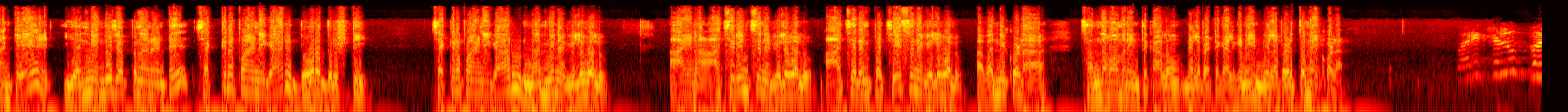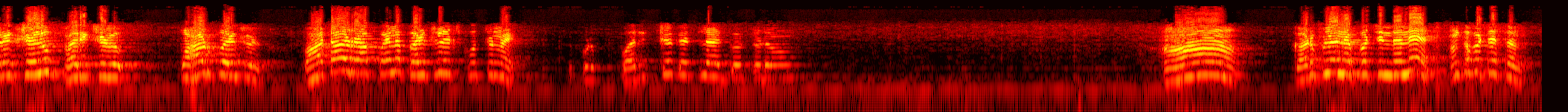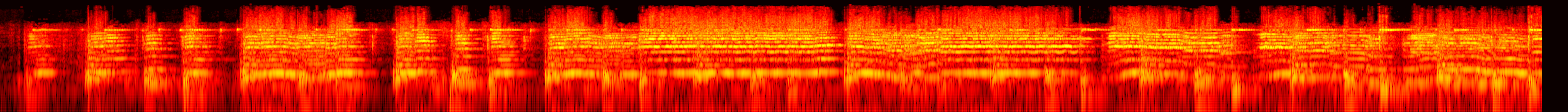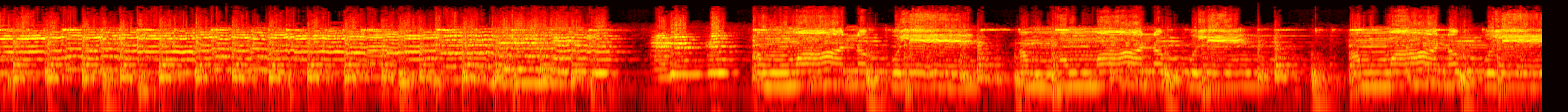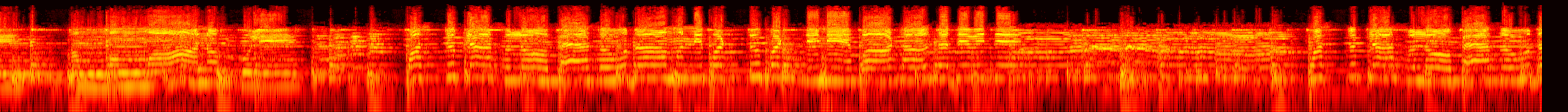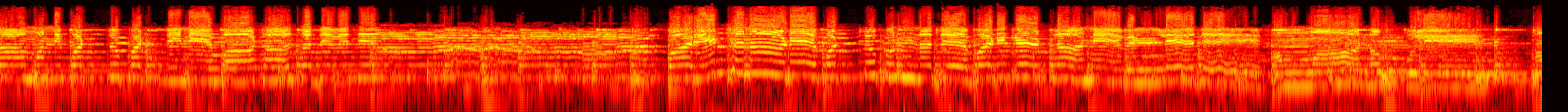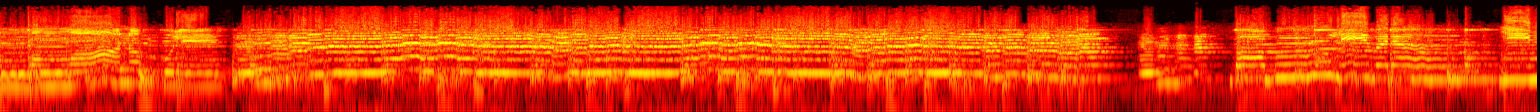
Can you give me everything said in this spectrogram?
అంటే ఇవన్నీ ఎందుకు చెప్తున్నానంటే చక్రపాణి గారి దూరదృష్టి చక్రపాణి గారు నమ్మిన విలువలు ఆయన ఆచరించిన విలువలు ఆచరింప చేసిన విలువలు అవన్నీ కూడా చందమామని ఇంతకాలం నిలబెట్టగలిగినాయి నిలబెడుతున్నాయి కూడా. పరీక్షలు పరీక్షలు పరీక్షలు పాడు పరీక్షలు పాఠాలు రాకపోయినా పరీక్షలు కూర్చున్నాయి. పరీక్షకు ఎట్లా ఎగ్గొట్టడం? ఆ, కడుపులో నొప్పి వచ్చిందని అంక పెట్టేస్తాను.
